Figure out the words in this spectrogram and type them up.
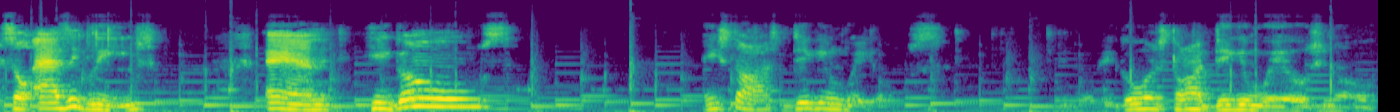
So Isaac leaves, and he goes. He starts digging wells. Go and start digging wells. You know,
